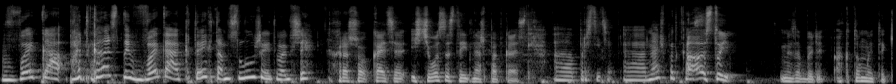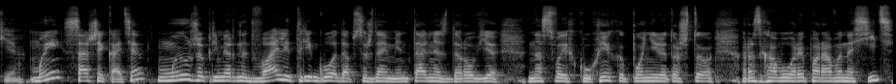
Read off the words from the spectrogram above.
в ВК, подкасты в ВК. Кто их там слушает вообще? Хорошо, Катя, из чего состоит наш подкаст? А, простите, а, наш подкаст... А, стой! Мы забыли. А кто мы такие? Мы, Саша и Катя, мы уже примерно два или три года обсуждаем ментальное здоровье на своих кухнях и поняли то, что разговоры пора выносить.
